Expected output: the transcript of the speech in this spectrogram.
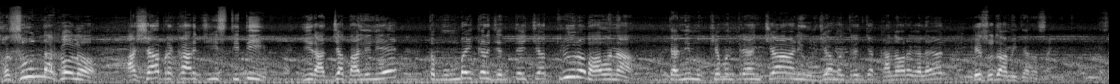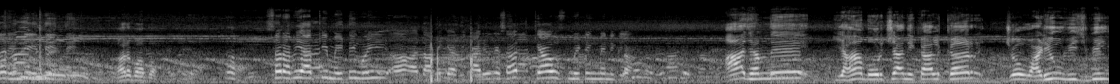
फसवून दाखवलं अशा प्रकारची स्थिती ही राज्यात आलेली आहे. तर मुंबईकर जनतेच्या तीव्र भावना त्यांनी मुख्यमंत्र्यांच्या आणि ऊर्जा मंत्र्यांच्या कानावर घालाव्यात. हे सुद्धा आम्ही त्यांना सांगितलं. सर हिंदी हिंदी हिंदी. अरे बाबा. सर, अभी आपकी मीटिंग हुई अदानी के अधिकारियों के साथ। क्या उस मीटिंग में निकला? आज हमने यहाँ मोर्चा निकालकर जो वाढ़िव वीज बिल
